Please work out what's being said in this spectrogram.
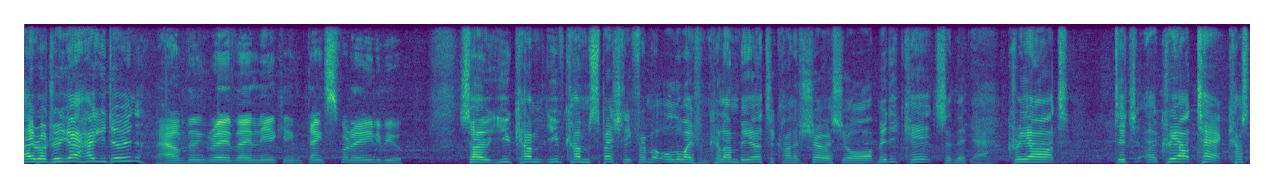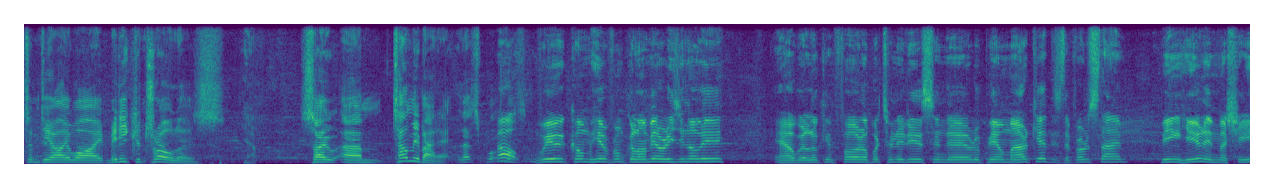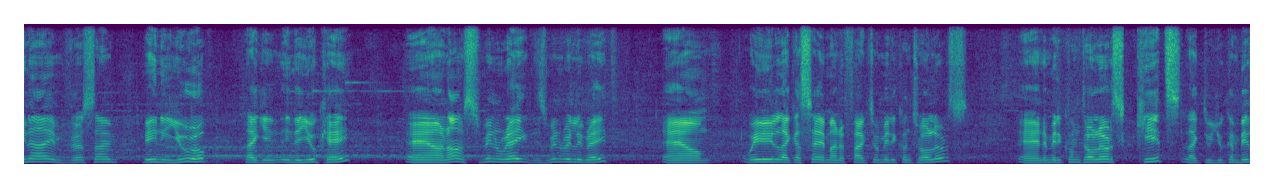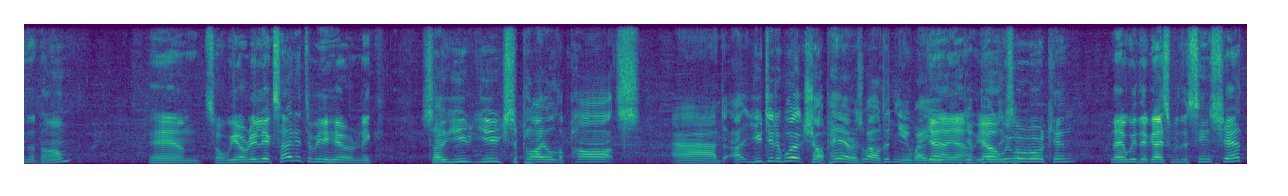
Hey, Rodrigo, how you doing? I'm doing great, man, Nick, and thanks for the interview. So you come, you've come specially from all the way from Colombia to kind of show us your MIDI kits and the Yeah. Create, Dig, uh, Creart Tech custom DIY MIDI controllers. Yeah. So um, tell me about it. Let's. What, Well, we come here from Colombia originally, and we're looking for opportunities in the European market. It's the first time being here in Machina, and first time being in Europe, like in, in the UK. And no, it's been great. It's been really great. Um, we, like I said, manufacture MIDI controllers, and the MIDI controllers kits, like you can build at home. Um, so we are really excited to be here, Nick. so you you supply all the parts, and uh, you did a workshop here as well, didn't you? Where yeah, you, yeah, yeah. We some- were working like, with the guys with the scene shed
